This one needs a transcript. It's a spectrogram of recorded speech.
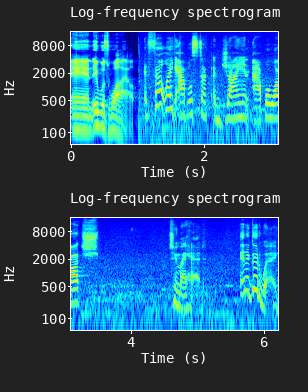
And it was wild. It felt like Apple stuck a giant Apple Watch to my head. In a good way.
